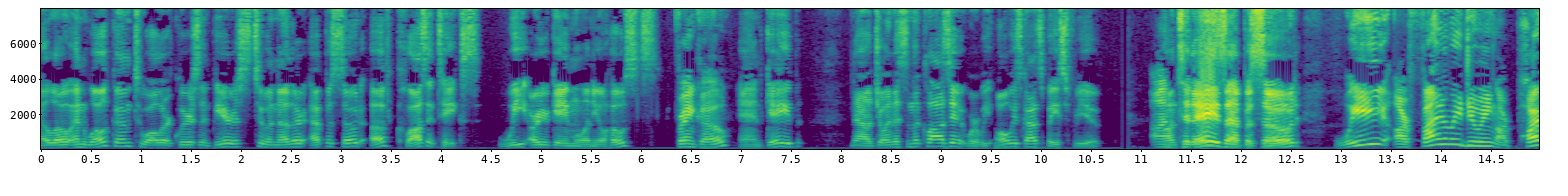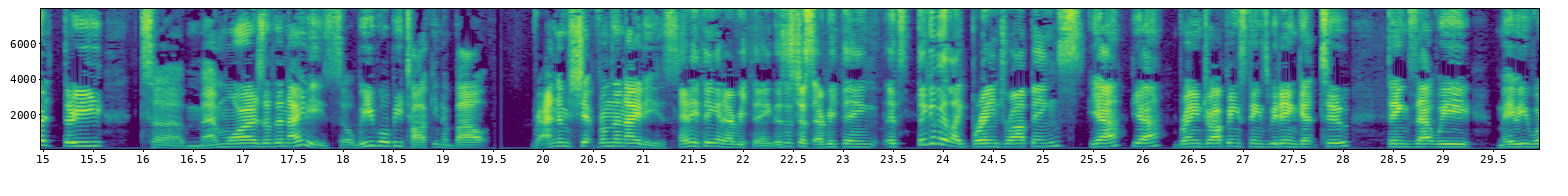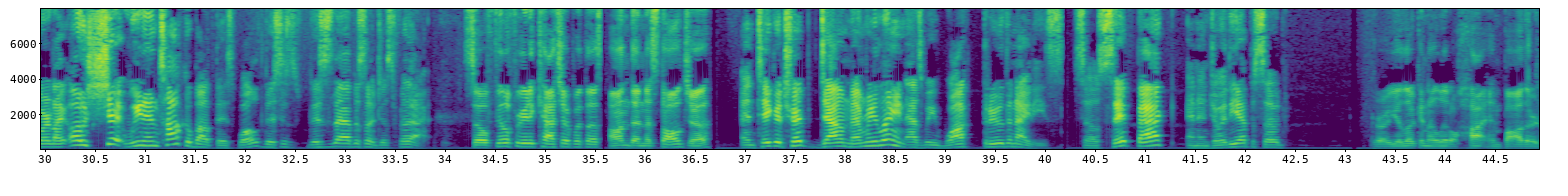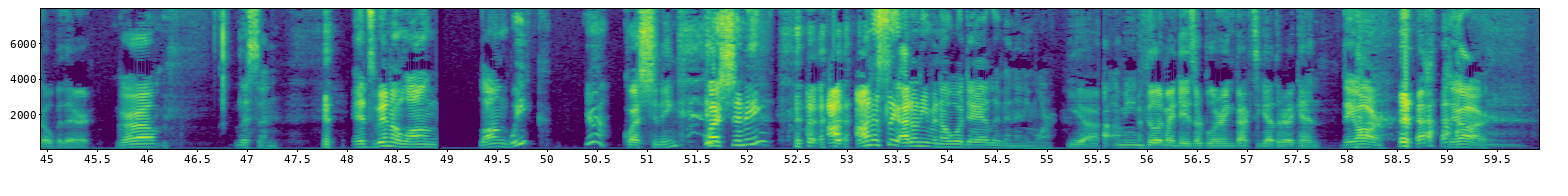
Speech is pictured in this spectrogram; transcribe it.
Hello and welcome to all our queers and peers to another episode of Closet Takes. We are your gay millennial hosts, Franco. and Gabe. Now join us in the closet where we always got space for you. On, On today's episode, we are finally doing our part three to Memoirs of the 90s. So we will be talking about random shit from the 90s. Anything and everything. This is just everything. It's think of it like brain droppings. Yeah, yeah. Brain droppings, things we didn't get to, things that we maybe we're like, oh shit, we didn't talk about this. Well, this is this is the episode just for that. So feel free to catch up with us on the nostalgia. And take a trip down memory lane as we walk through the 90s. So sit back and enjoy the episode. Girl, you're looking a little hot and bothered over there. Girl, listen. it's been a long, long week. Yeah. Questioning. Questioning. I, honestly, I don't even know what day I live in anymore. yeah. I mean, I feel like my days are blurring back together again. they are. They are.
